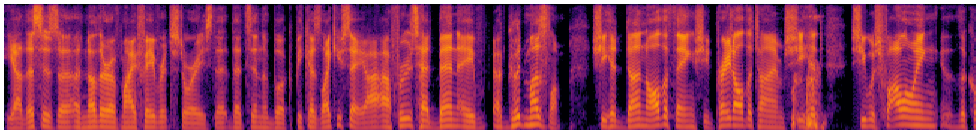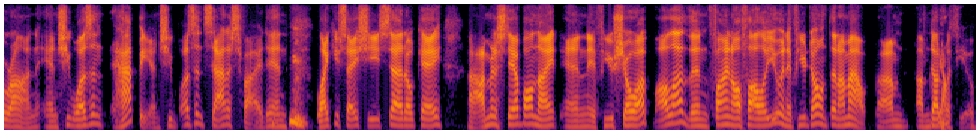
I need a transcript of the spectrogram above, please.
Yeah, this is a, another of my favorite stories that that's in the book because, like you say, Afrouz had been a, a good Muslim. She had done all the things. She'd prayed all the time. She had she was following the Quran, and she wasn't happy and she wasn't satisfied. And like you say, she said, "Okay, I'm going to stay up all night, and if you show up, Allah, then fine, I'll follow you. And if you don't, then I'm out. I'm I'm done yeah. with you."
